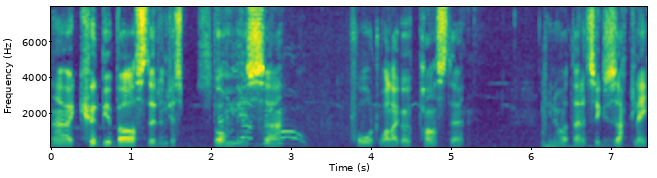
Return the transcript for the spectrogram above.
Now I could be a bastard and just bomb his uh, port while I go past it. You know what? That is exactly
